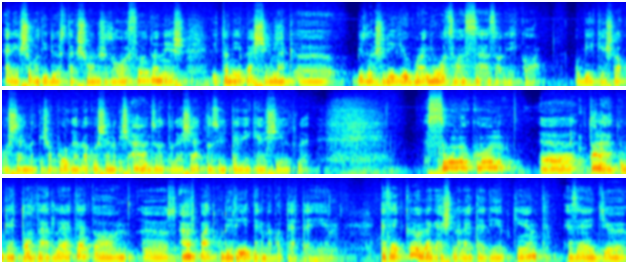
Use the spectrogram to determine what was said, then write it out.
elég sokat időztek sajnos az Alföldön, és itt a népességnek bizonyos régiókban a 80%-a a békés lakosságnak és a polgár lakosságnak is áldozatul esett az ő tevékenységüknek. Szónokon ö, találtunk egy tatár lehetet az Árpádkuri rétegnek a tetején. Ez egy különleges lelet egyébként, ez egy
